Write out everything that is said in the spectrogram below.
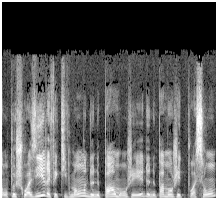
on peut choisir effectivement de ne pas en manger, de ne pas manger de poisson.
